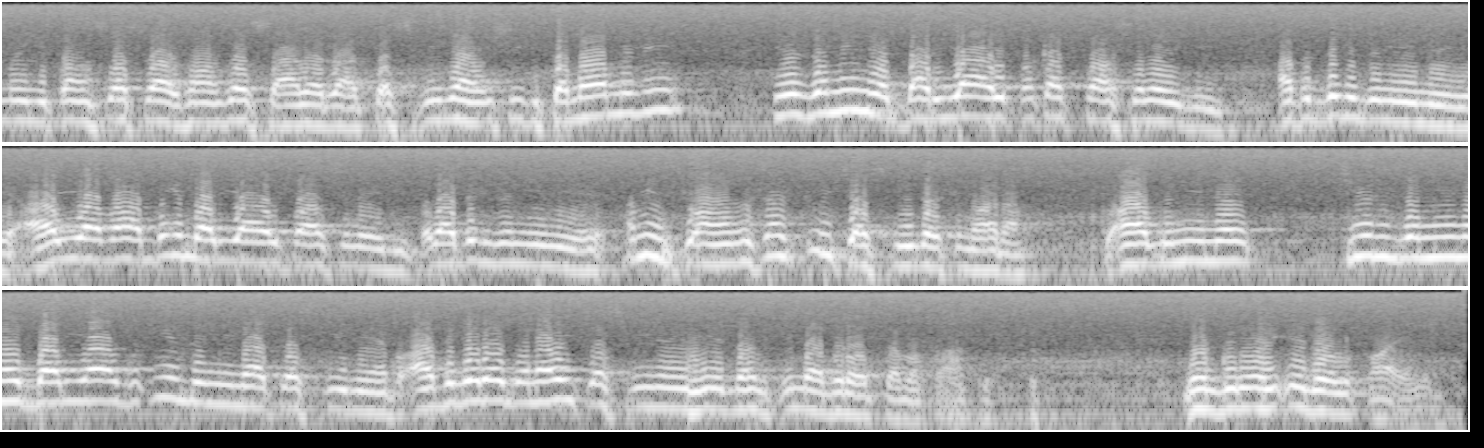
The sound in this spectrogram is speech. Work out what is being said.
میں نکان سات سال سال رہا چسپیدہ ہیں، اسی کی تمام بھی۔ یہ زمین ہے دریائی فقط فاصلے دی اب دیکھ زمین ہے۔ آئی اب دیکھ دریائی فاصلے دی اب دیکھ زمین ہے۔ امین تو سے کی تصویر ہے تمہارا؟ کہ آ زمین ہے چیر زمین ہے، دریا یہ زمین ہے تصویر ہے اب دیکھ گناہی تصویر ہیں۔ بلکہ مبرو طبقات یہ گروہ ادول قائل ہے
